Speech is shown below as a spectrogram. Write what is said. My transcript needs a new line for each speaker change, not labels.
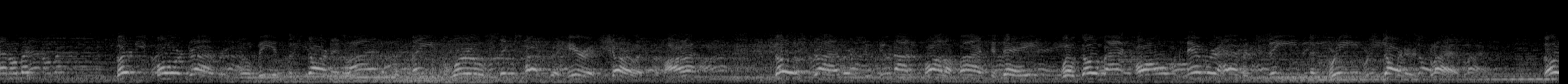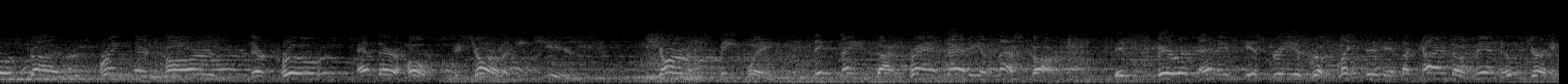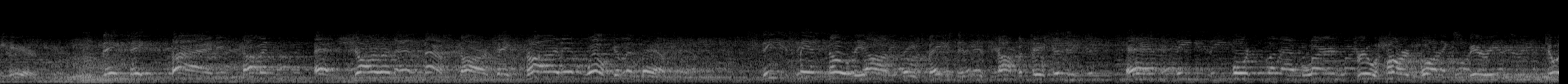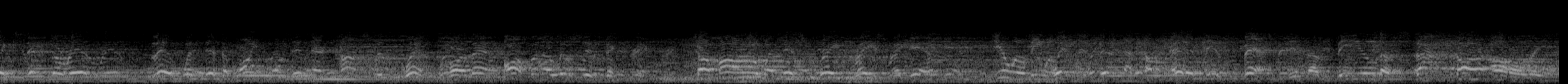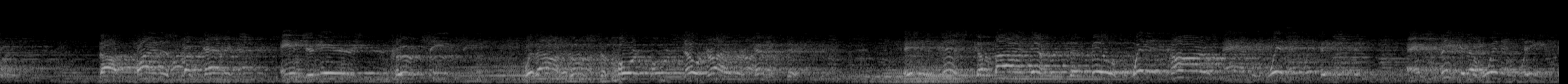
gentlemen, 34 drivers will be at the starting line of the famed World 600 here at Charlotte tomorrow. Those drivers who do not qualify today will go back home never having seen the green starter's flag. Those drivers bring their cars, their crews, and their hopes to Charlotte each year. Charlotte Speedway, nicknamed the granddaddy of NASCAR. Its spirit and its history is reflected in the kind of men who journey here. They take pride in coming, and Charlotte and NASCAR take pride in welcoming them. These men know the odds they face in this competition, and these sportsmen have learned through hard-won experience to accept the risks, live with disappointments in their constant quest for that often elusive victory. Tomorrow, when this great race begins, you will be witnessing the competitive best in the field of stock car auto racing. The finest mechanics, engineers, crew chiefs, without whose support no driver can exist. It is this combined effort that builds winning cars and winning teams. And speaking of winning teams,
